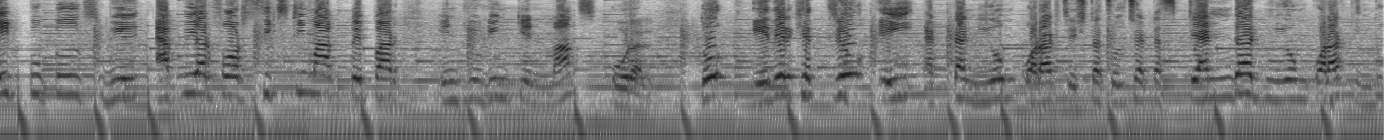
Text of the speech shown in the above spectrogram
eight peoples will appear for sixty mark paper including ten marks oral তো এদের ক্ষেত্রেও এই একটা নিয়ম করার চেষ্টা চলছে, একটা স্ট্যান্ডার্ড নিয়ম করার কিন্তু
